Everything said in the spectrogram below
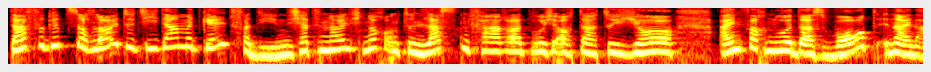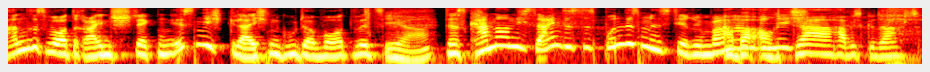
Dafür gibt's doch Leute, die damit Geld verdienen. Ich hatte neulich noch irgendein Lastenfahrrad, wo ich auch dachte, ja, einfach nur das Wort in ein anderes Wort reinstecken, ist nicht gleich ein guter Wortwitz. Ja. Das kann doch nicht sein, das ist das Bundesministerium. Warum Aber auch nicht? da habe ich gedacht,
